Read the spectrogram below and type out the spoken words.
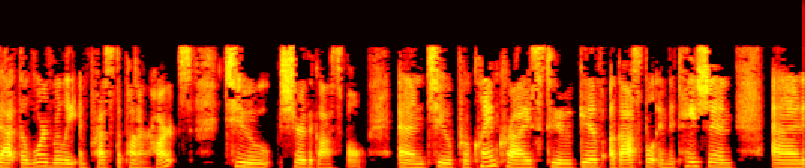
that the Lord really impressed upon our hearts to share the gospel and to proclaim Christ, to give a gospel invitation and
